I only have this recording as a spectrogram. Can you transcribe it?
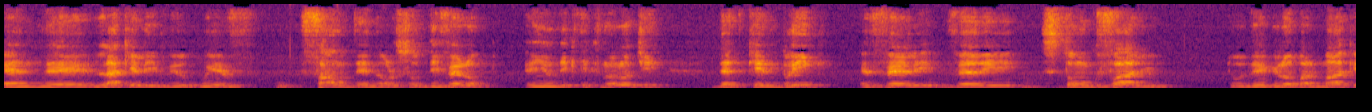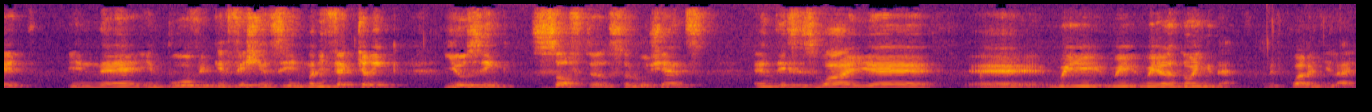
And uh, luckily, we, we have found and also developed a unique technology that can bring a very, very strong value to the global market in uh, improving efficiency in manufacturing using software solutions. And this is why uh, uh, we, we, we are doing that with Quality Line.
